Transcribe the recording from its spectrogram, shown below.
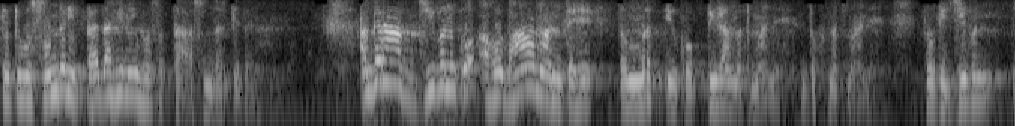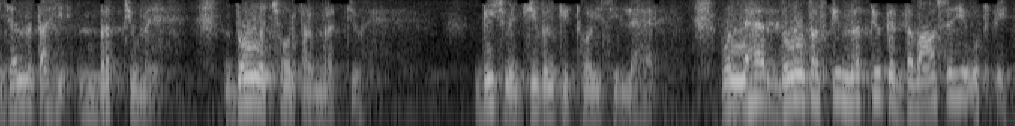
क्योंकि वो सौंदर्य पैदा ही नहीं हो सकता असुंदर के बिना। अगर आप जीवन को अहोभाव मानते हैं तो मृत्यु को पीड़ा मत माने, दुख मत माने, क्योंकि जीवन जन्मता ही मृत्यु में है। दोनों छोर पर मृत्यु है। बीच में जीवन की थोड़ी सी लहर है। वो लहर दोनों तरफ़ की मृत्यु के दबाव से ही उठती।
